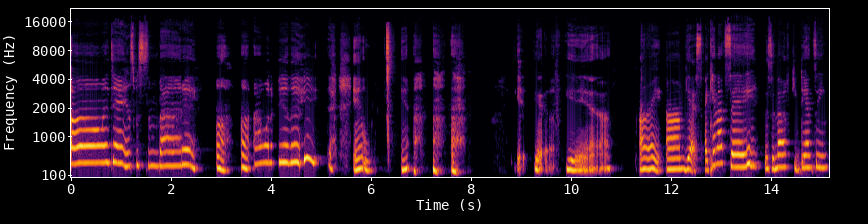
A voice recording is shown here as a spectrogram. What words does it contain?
Oh, I dance with somebody. Uh, uh, I wanna feel the heat. And ooh, yeah, uh, uh, yeah, yeah, yeah. Right. Um, yes, I cannot say this enough. Keep dancing.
